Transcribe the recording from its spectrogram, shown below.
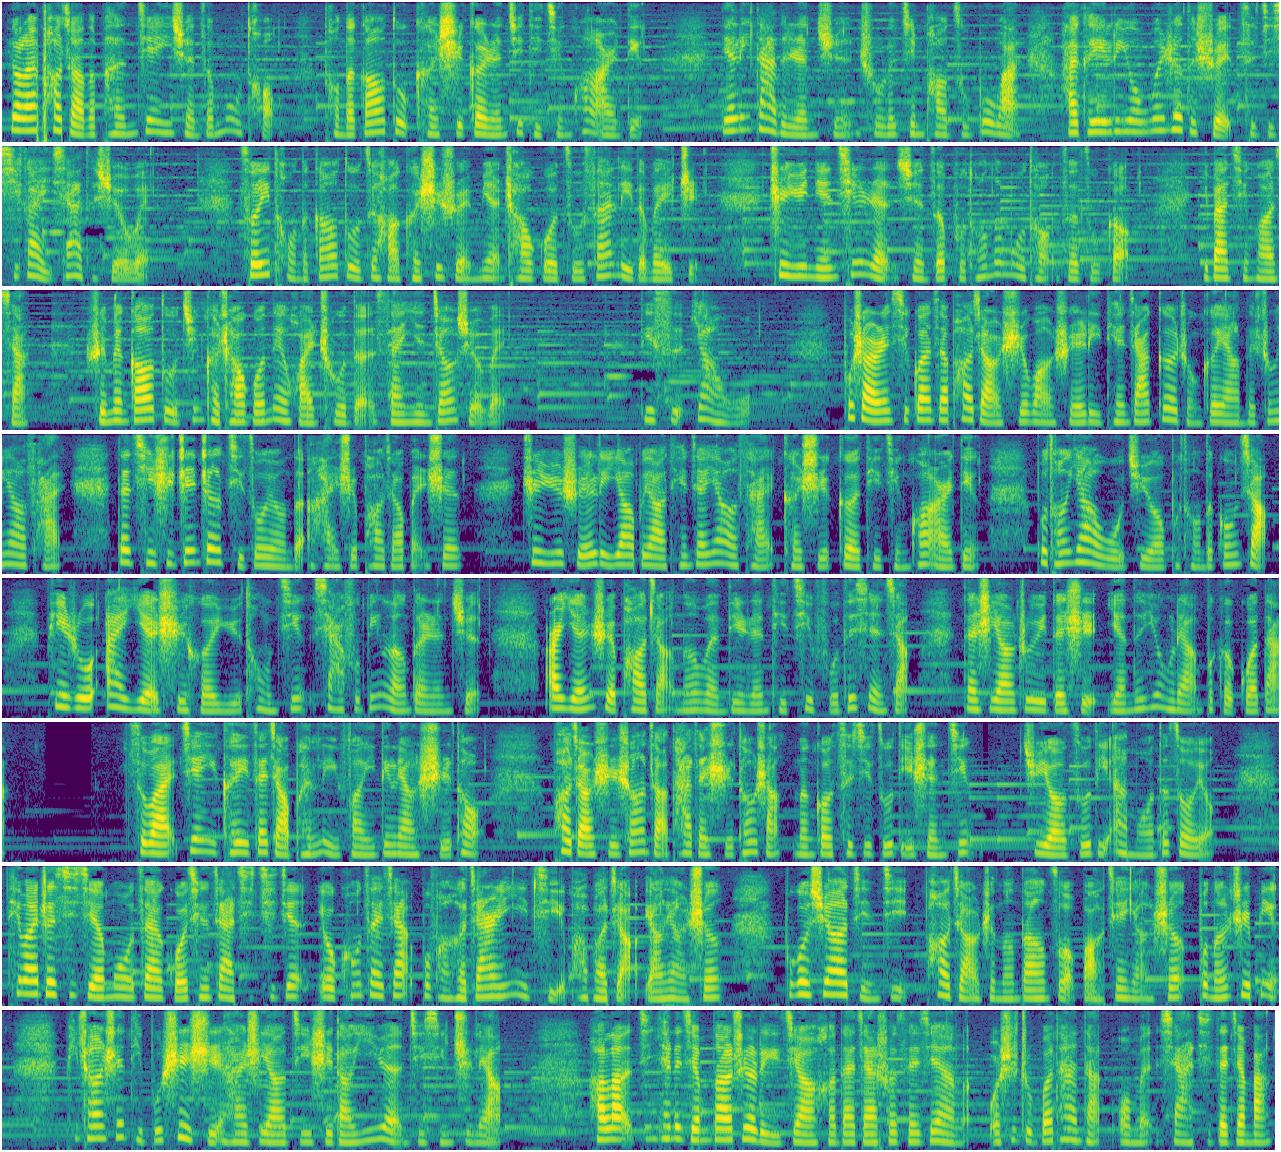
用来泡脚的盆建议选择木桶，桶的高度可视个人具体情况而定。年龄大的人群，除了浸泡足部外，还可以利用温热的水刺激膝盖以下的穴位。所以桶的高度最好可使水面超过足三里的位置。至于年轻人选择普通的木桶则足够。一般情况下，水面高度均可超过内踝处的三阴交穴位。第四，药物。不少人习惯在泡脚时往水里添加各种各样的中药材，但其实真正起作用的还是泡脚本身。至于水里要不要添加药材，可是个体情况而定。不同药物具有不同的功效，譬如艾叶适合于痛经、下腹冰冷等人群，而盐水泡脚能稳定人体气浮的现象。但是要注意的是，盐的用量不可过大。此外，建议可以在脚盆里放一定量石头，泡脚时双脚踏在石头上，能够刺激足底神经，具有足底按摩的作用。听完这期节目，在国庆假期期间有空在家，不妨和家人一起泡泡脚、养养生。不过需要谨记，泡脚只能当做保健养生，不能治病。平常身体不适时，还是要及时到医院进行治疗。好了，今天的节目到这里就要和大家说再见了，我是主播探探，我们下期再见吧。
